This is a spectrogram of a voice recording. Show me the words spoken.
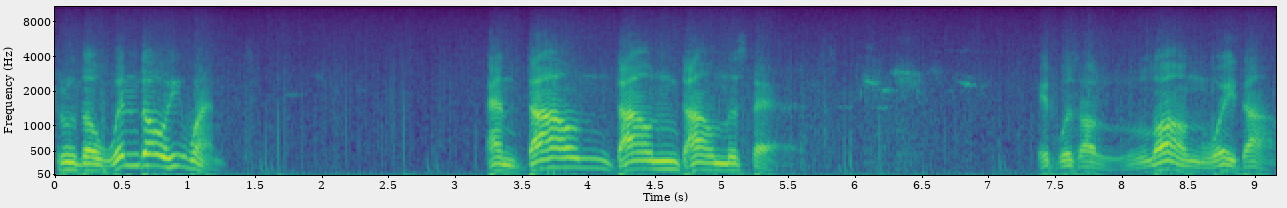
through the window he went. And down, down, down the stairs. It was a long way down.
